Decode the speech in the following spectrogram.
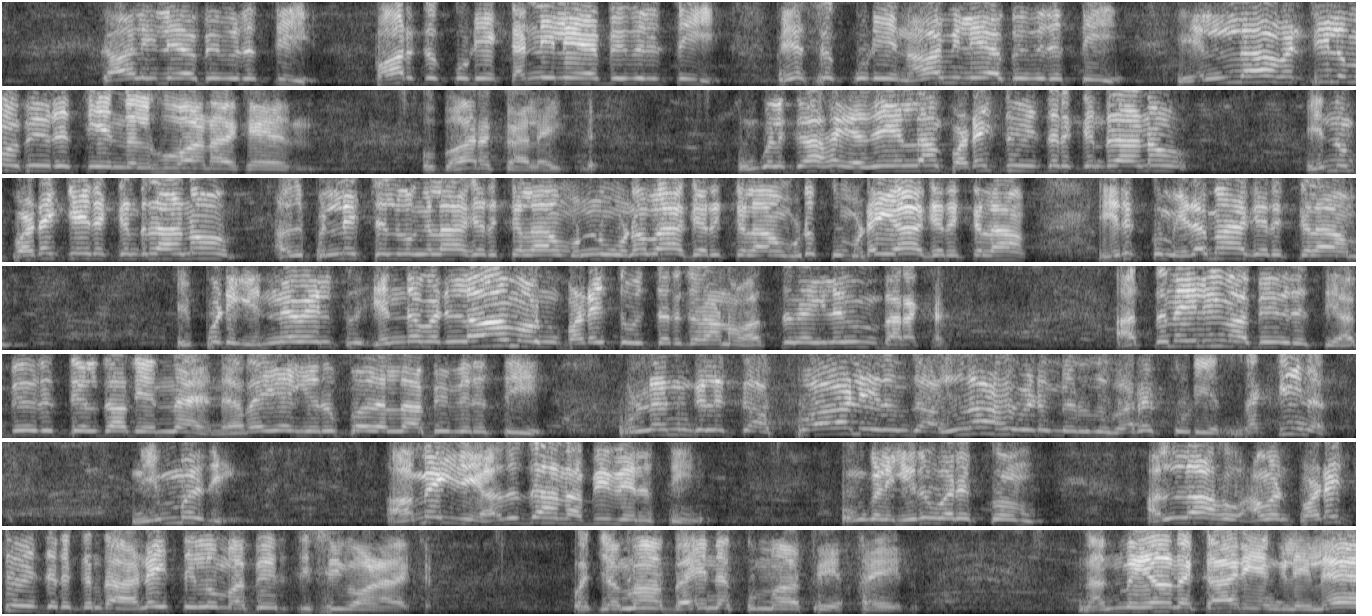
காலிலே அபிவிருத்தி பார்க்கக்கூடிய கண்ணிலே அபிவிருத்தி பேசக்கூடிய நாவிலே அபிவிருத்தி எல்லாவற்றிலும் அபிவிருத்தியை நல்குவானாக. உபாரக் அலைக்கு. உங்களுக்காக எதையெல்லாம் படைத்து வைத்திருக்கின்றானோ இன்னும் படைக்க இருக்கின்றானோ? அது பிள்ளை செல்வங்களாக இருக்கலாம் உண்ணும் உணவாக இருக்கலாம் உடுக்கும் உடையாக இருக்கலாம் இருக்கும் இடமாக இருக்கலாம். இப்படி என்னவெல் என்னவெல்லாம் அவன் படைத்து வைத்திருக்கிறானோ அத்தனையிலும் பறக்கத் அத்தனையிலும் அபிவிருத்தி. அபிவிருத்தியில் தான் என்ன? நிறைய இருப்பதல்ல அபிவிருத்தி. புலன்களுக்கு அப்பால் இருந்து அல்லாஹ்விடம் இருந்து வரக்கூடிய சக்கீனத் நிம்மதி அமைதி அதுதான் அபிவிருத்தி. உங்கள் இருவருக்கும் அல்லாஹ் அவன் படைத்து வைத்திருக்கின்ற அனைத்திலும் அபிவிருத்தி செய்வானாக. வஜமா பைனகுமா ஃபீ கைர் நன்மையான காரியங்களிலே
